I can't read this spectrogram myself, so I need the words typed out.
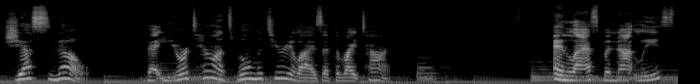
Just know that your talents will materialize at the right time. And last but not least,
